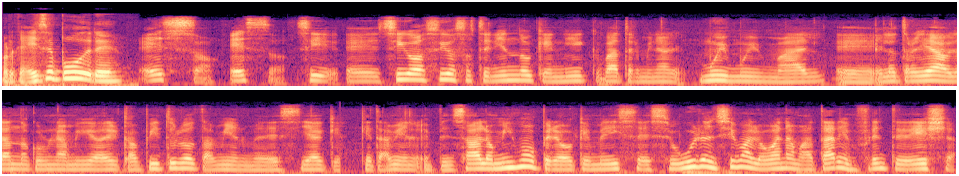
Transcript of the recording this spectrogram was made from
Porque ahí se pudre. Eso, eso. Sí, eh, sigo, sigo sosteniendo que Nick va a terminar muy, muy mal. Eh, el otro día hablando con una amiga del capítulo también me decía que, que también pensaba lo mismo, pero que me dice, seguro encima lo van a matar enfrente de ella.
